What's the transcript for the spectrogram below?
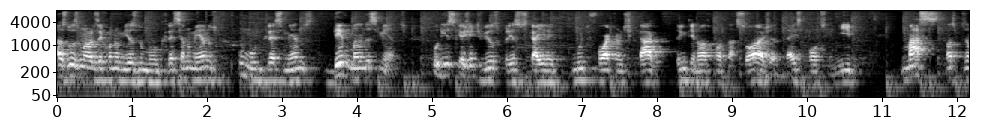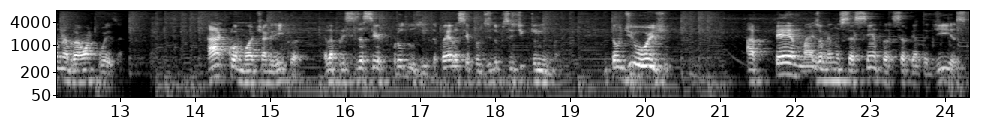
As duas maiores economias do mundo crescendo menos, o mundo cresce menos, demanda-se menos. Por isso que a gente viu os preços caírem muito forte no Chicago, 39 pontos na soja, 10 pontos no milho. Mas nós precisamos lembrar uma coisa. A commodity agrícola, ela precisa ser produzida. Para ela ser produzida, precisa de clima. Então, de hoje até mais ou menos 60, 70 dias,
